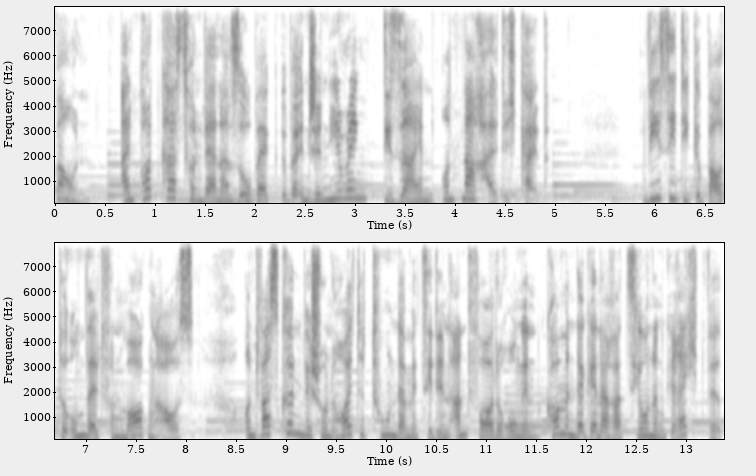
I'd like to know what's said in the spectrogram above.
bauen. Ein Podcast von Werner Sobeck über Engineering, Design und Nachhaltigkeit. Wie sieht die gebaute Umwelt von morgen aus? Und was können wir schon heute tun, damit sie den Anforderungen kommender Generationen gerecht wird?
